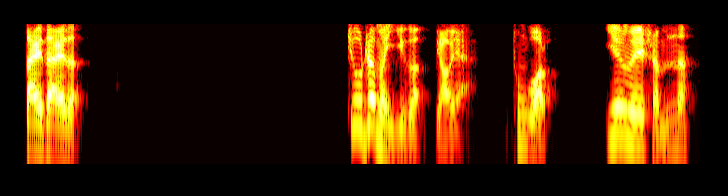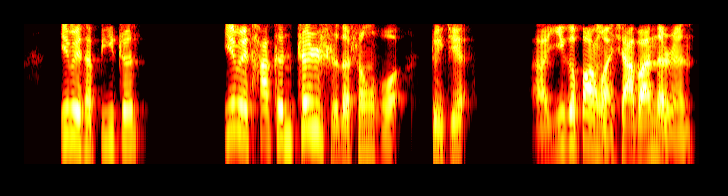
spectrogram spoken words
呆呆的。就这么一个表演通过了，因为什么呢？因为他逼真，因为他跟真实的生活对接啊。一个傍晚下班的人，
